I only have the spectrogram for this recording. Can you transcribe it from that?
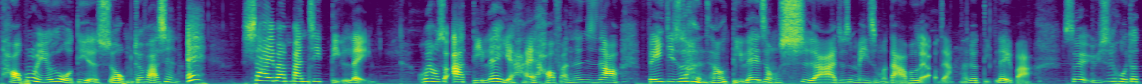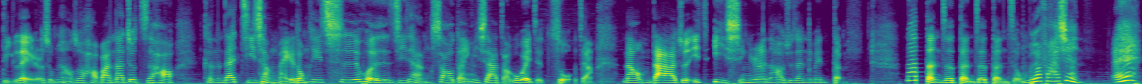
好不容易落地的时候，我们就发现，哎，下一班班机 delay。我想说啊，delay 也还好，反正知道飞机是很常 delay 这种事啊，就是没什么大不了，这样那就 delay 吧。所以于是乎就 delay 了。所以我们想说，好吧，那就只好可能在机场买个东西吃，或者是机场稍等一下，找个位置坐这样。那我们大家就一一行人，然后就在那边等。那等着等着等着，我们就发现，哎，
